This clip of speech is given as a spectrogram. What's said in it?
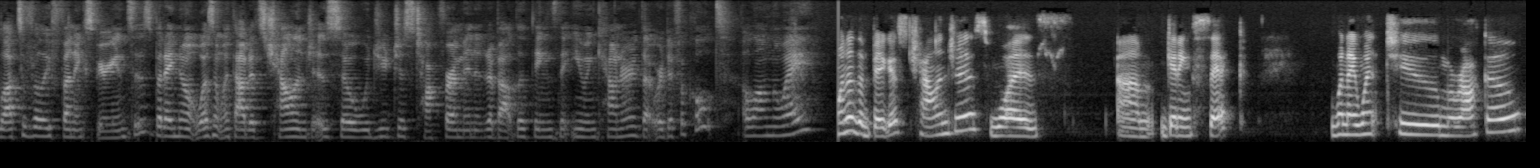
lots of really fun experiences, but I know it wasn't without its challenges. So would you just talk for a minute about the things that you encountered that were difficult along the way? One of the biggest challenges was um, getting sick. When I went to Morocco,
